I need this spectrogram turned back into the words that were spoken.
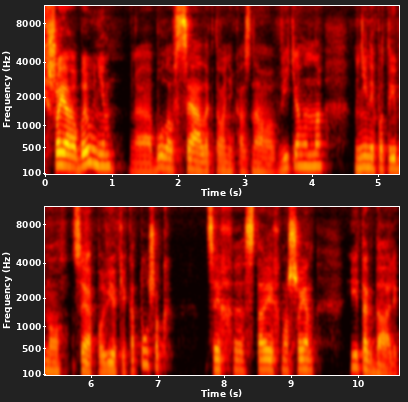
Що я робив в нім? Е, Була вся електроніка з нього витягнена. Мені не потрібно це повірки катушок цих е, старих машин і так далі.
